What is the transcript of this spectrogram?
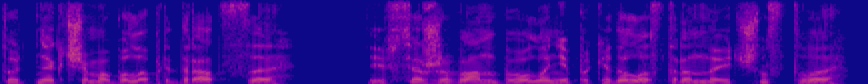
тут не к чему было придраться, и все же Ван Буэлэ не покидало странное чувство,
